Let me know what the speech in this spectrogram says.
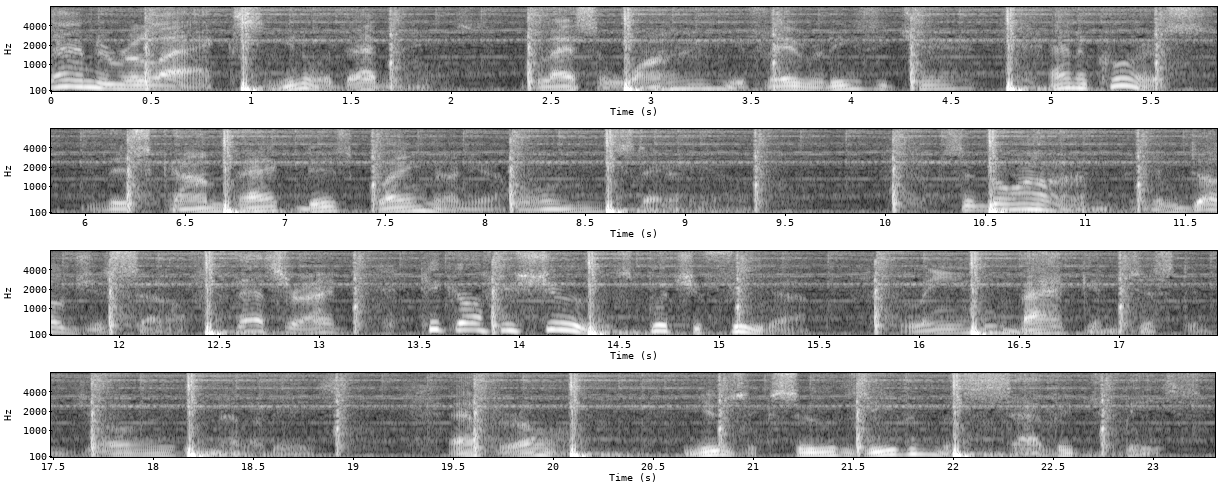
time to relax. You know what that means. A glass of wine, your favorite easy chair, and of course, this compact disc playing on your home stereo. So go on, indulge yourself. That's right. Kick off your shoes, put your feet up, lean back, and just enjoy the melodies. After all, music soothes even the savage beast.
